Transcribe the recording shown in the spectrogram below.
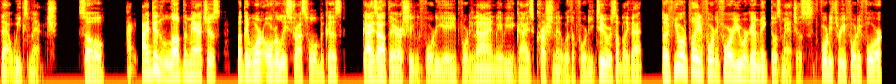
that week's match. So I, I didn't love the matches, but they weren't overly stressful because guys out there are shooting 48, 49, maybe a guys crushing it with a 42 or something like that. But if you were playing 44, you were going to make those matches. 43, 44,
